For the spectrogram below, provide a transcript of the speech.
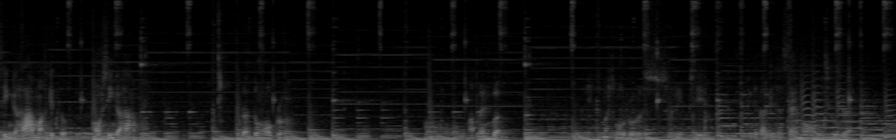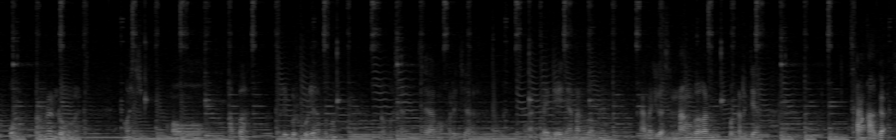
singgah lama gitu. Mau singgah lama. Udah tuh ngobrol. Mau ngapain mbak? Ini mas ngurus skripsi. Dikit lagi selesai mau wisuda wah keren dong mas mas mau apa? Libur kuliah apa mas? Nggak mas. Saya mau kerja. Dengan PD-nya kan gua men karena juga senang gua kan bekerja. Sekarang kagak.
